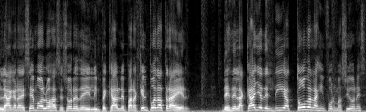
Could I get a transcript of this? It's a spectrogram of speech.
le agradecemos a los asesores del impecable para que él pueda traer desde la calle del día todas las informaciones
